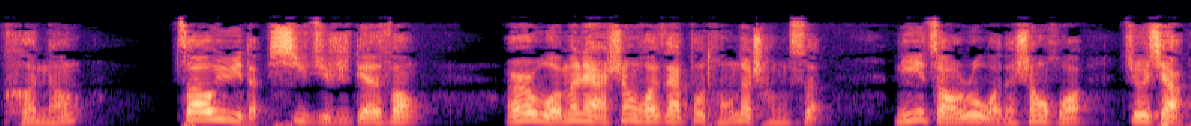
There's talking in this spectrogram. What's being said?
可能遭遇的戏剧之巅峰。而我们俩生活在不同的层次。你走入我的生活，就像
